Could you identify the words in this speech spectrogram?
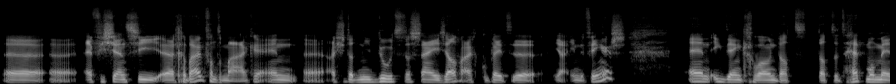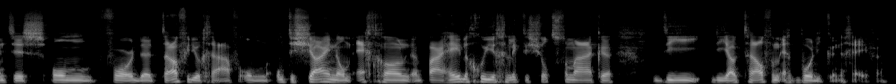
uh, uh, efficiëntie gebruik van te maken. En als je dat niet doet, dan sta je jezelf eigenlijk compleet ja, in de vingers. En ik denk gewoon dat, dat het het moment is om voor de trouwvideograaf om, om te shinen, om echt gewoon een paar hele goede gelikte shots te maken die, die jouw trouwfilm echt body kunnen geven.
